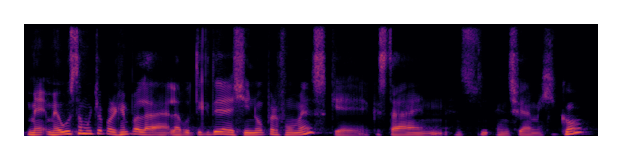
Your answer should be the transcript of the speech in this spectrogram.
me, me, gusta mucho, por ejemplo, la, la boutique de Chinu Perfumes, que, que está en, en, Ciudad de México.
